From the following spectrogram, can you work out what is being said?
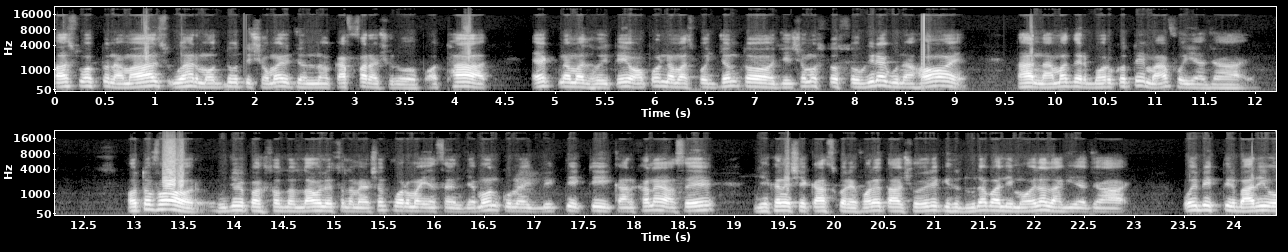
পাঁচ ওয়াক্ত নামাজ উহার মধ্যবর্তী সময়ের জন্য কাফফারা স্বরূপ, অর্থাৎ এক নামাজ হইতে অপর নামাজ পর্যন্ত যে সমস্ত সগিরা গুনাহ হয় তাহা নামাজের বরকতে মাফ হইয়া যায়। অতঃপর হুজুর পাক আলাইহি সাল্লাম ইরশাদ ফরমাইয়াছেন, যেমন কোন এক ব্যক্তি একটি কারখানায় আছে যেখানে সে কাজ করে, ফলে তার শরীরে কিছু ধুলাবালি, ময়লা লাগিয়া যায়। ওই ব্যক্তির বাড়ি ও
